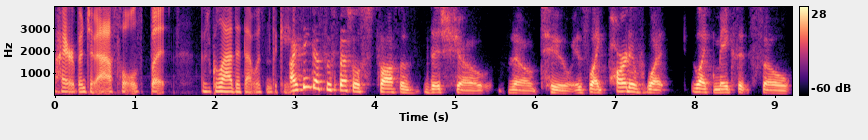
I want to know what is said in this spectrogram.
hire a bunch of assholes. But I was glad that that wasn't the case. I think that's the special sauce of this show, though. Too is like part of what like makes it so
